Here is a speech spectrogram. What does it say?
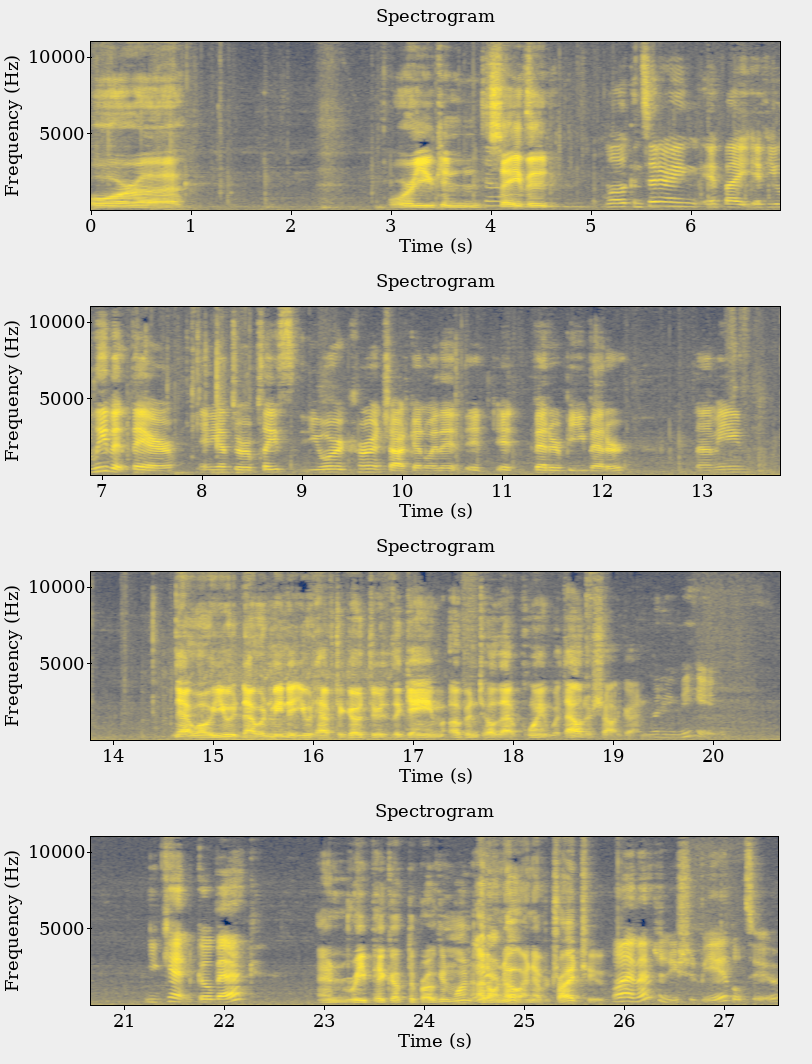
or uh, or you can save it. Well, considering if I if you leave it there and you have to replace your current shotgun with it, it it better be better. I mean, Yeah, well, you that would mean that you would have to go through the game up until that point without a shotgun what do you mean? You can't go back? and re-pick up the broken one. I don't know. I never tried to. Well, I imagine you should be able to.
